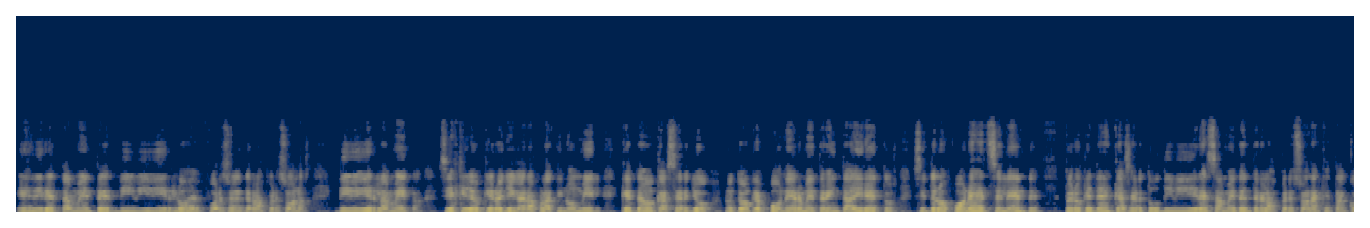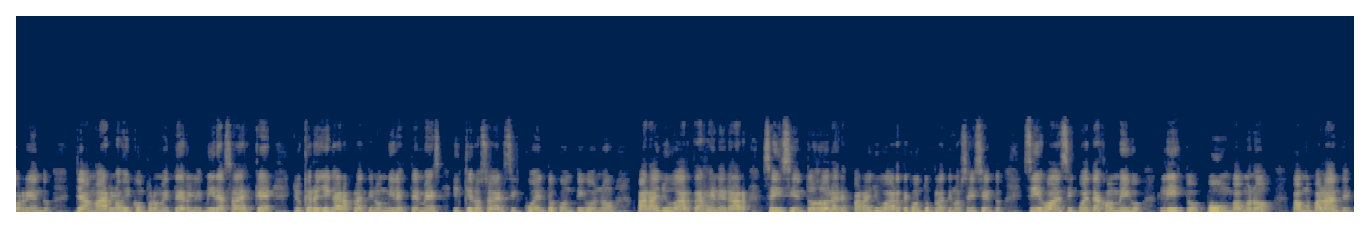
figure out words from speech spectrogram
es directamente dividir los esfuerzos entre las personas, dividir la meta. Si es que yo quiero llegar a platino 1000, ¿qué tengo que hacer yo? No tengo que ponerme 30 directos. Si te los pones, excelente. Pero ¿qué tienes que hacer tú? Dividir esa meta entre las personas que están corriendo, llamarlos y comprometerles. Mira, ¿sabes qué? Yo quiero llegar a platino 1000 este mes y quiero saber si cuento contigo o no para ayudarte a generar 600 dólares, para ayudarte con tu platino 600. Sí, Juan, 50 conmigo. Listo, pum, vámonos, vamos para adelante.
